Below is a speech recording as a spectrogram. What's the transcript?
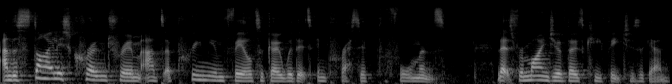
and the stylish chrome trim adds a premium feel to go with its impressive performance. Let's remind you of those key features again.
